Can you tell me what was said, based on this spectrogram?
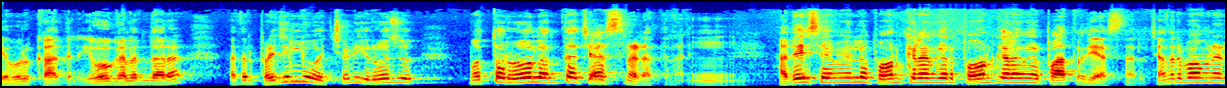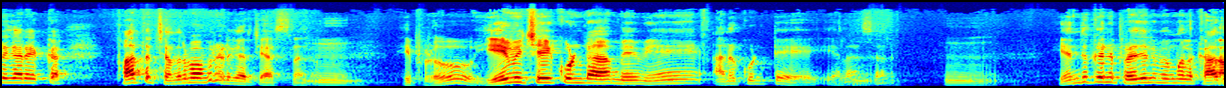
ఎవరు కాదని ఇవ్వగలందారా అతను ప్రజల్లో వచ్చాడు ఈరోజు మొత్తం రోల్ అంతా చేస్తున్నాడు అతను. అదే సమయంలో పవన్ కళ్యాణ్ గారు పవన్ కళ్యాణ్ గారు పాత్ర చేస్తున్నారు. చంద్రబాబు నాయుడు గారి యొక్క పాత్ర చంద్రబాబు నాయుడు గారు చేస్తున్నారు. ఇప్పుడు ఏమి చేయకుండా మేమే అనుకుంటే ఎలా సార్? ఎందుకని ప్రజలు మిమ్మల్ని కాదు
